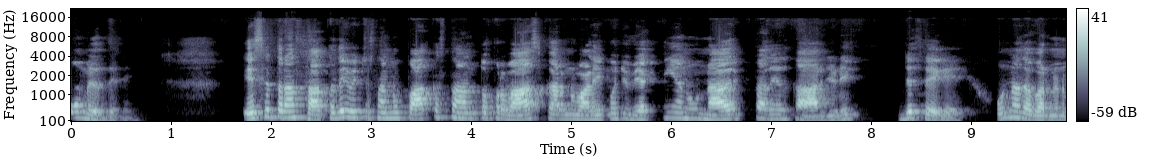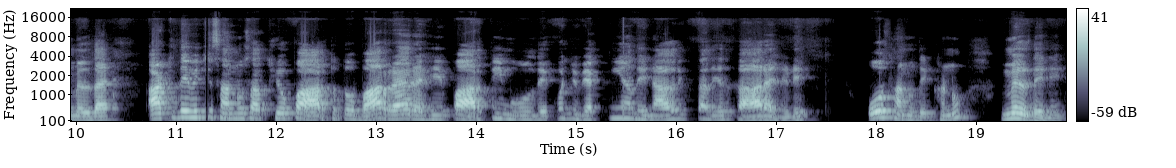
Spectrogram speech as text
ਉਹ ਮਿਲਦੇ ਨੇ। ਇਸੇ ਤਰ੍ਹਾਂ 7 ਦੇ ਵਿੱਚ ਸਾਨੂੰ ਪਾਕਿਸਤਾਨ ਤੋਂ ਪ੍ਰਵਾਸ ਕਰਨ ਵਾਲੇ ਕੁਝ ਵਿਅਕਤੀਆਂ ਨੂੰ ਨਾਗਰਿਕਤਾ ਦੇ ਅਧਿਕਾਰ ਜਿਹੜੇ ਦਿੱਤੇ ਗਏ, ਉਹਨਾਂ ਦਾ ਵਰਣਨ ਮਿਲਦਾ ਹੈ। 8 ਦੇ ਵਿੱਚ ਸਾਨੂੰ ਸਾਥੀਓ ਭਾਰਤ ਤੋਂ ਬਾਹਰ ਰਹਿ ਰਹੇ ਭਾਰਤੀ ਮੂਲ ਦੇ ਕੁਝ ਵਿਅਕਤੀਆਂ ਦੇ ਨਾਗਰਿਕਤਾ ਦੇ ਅਧਿਕਾਰ ਹੈ ਜਿਹੜੇ ਉਹ ਸਾਨੂੰ ਦੇਖਣ ਨੂੰ ਮਿਲਦੇ ਨੇ।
